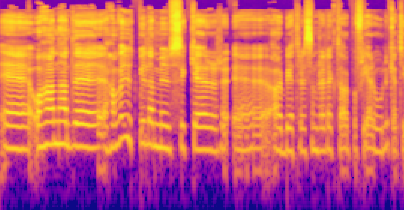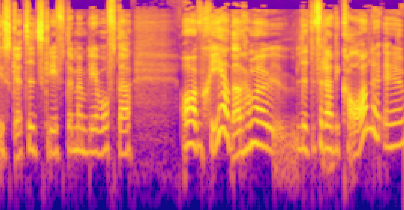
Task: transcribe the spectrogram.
Eh, och han, hade, han var utbildad musiker, eh, arbetade som redaktör på flera olika tyska tidskrifter men blev ofta avskedad. Han var lite för radikal, eh,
